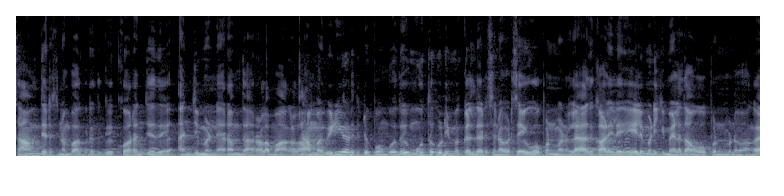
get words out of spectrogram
சாமி தரிசனம் பார்க்குறதுக்கு குறைஞ்சது அஞ்சு மணி நேரம் தாராளமாக ஆகலாம். நம்ம வீடியோ எடுத்துட்டு போகும்போது மூத்த குடிமக்கள் தரிசன வரிசை ஓப்பன் பண்ணல. அது காலையில் ஏழு மணிக்கு மேலே தான் ஓப்பன் பண்ணுவாங்க.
